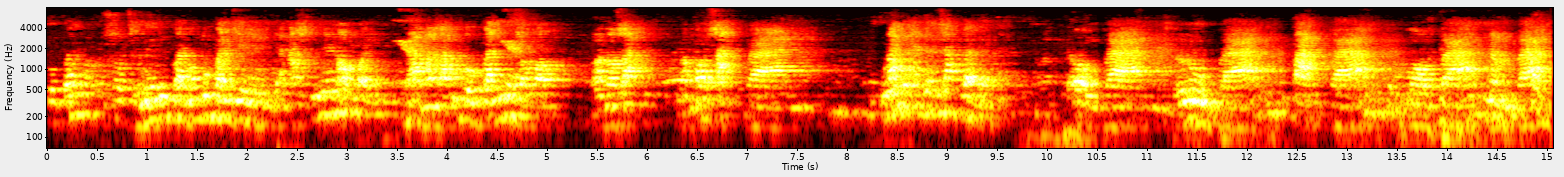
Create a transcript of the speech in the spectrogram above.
Tuban kok iso jenenge tuban wong tuban jenenge ya asline napa iki? Ya masalah tuban iki sapa? Ana sak apa sakban. Kuwi ada sakban. Obat, luban, pakan, moban, nembak,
